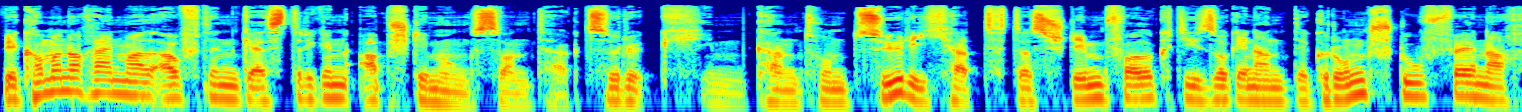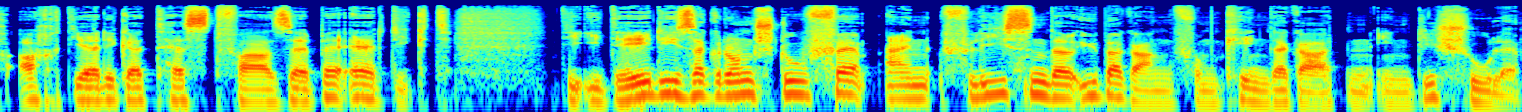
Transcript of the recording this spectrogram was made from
Wir kommen noch einmal auf den gestrigen Abstimmungssonntag zurück. Im Kanton Zürich hat das Stimmvolk die sogenannte Grundstufe nach achtjähriger Testphase beerdigt. Die Idee dieser Grundstufe ein fließender Übergang vom Kindergarten in die Schule.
